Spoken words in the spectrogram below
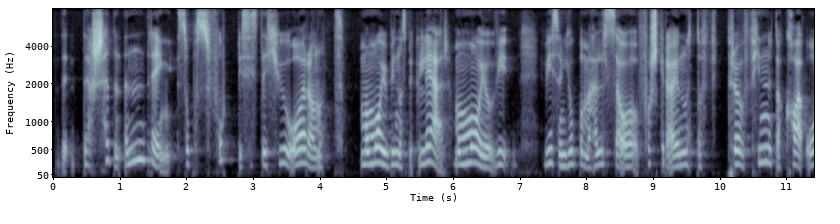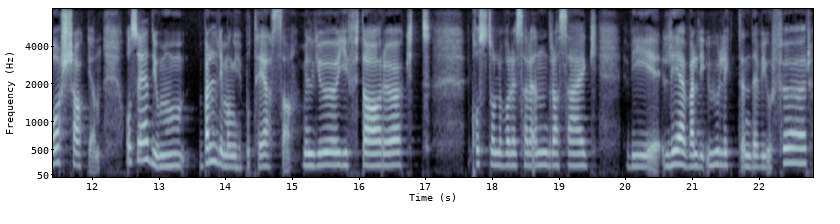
det, det, har skjedd en endring såpass fort de siste 20 årene at man må jo begynne å spekulere. Man må jo, vi, vi som jobber med helse og forskere, er jo nødt til å prøve å finne ut av hva er årsaken. Og så er det jo veldig mange hypoteser. Miljøgifter har økt. Kostholdet vårt har endra seg. Vi lever veldig ulikt enn det vi gjorde før.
